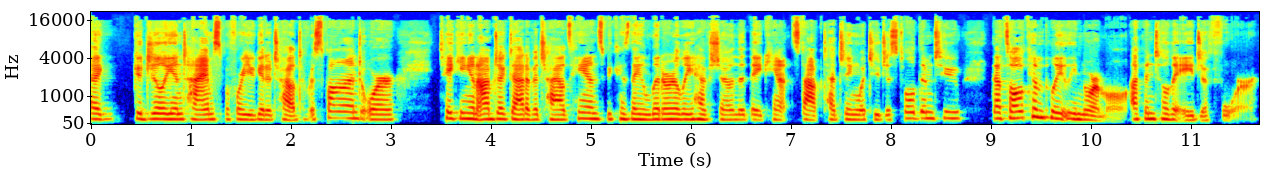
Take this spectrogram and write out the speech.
a gajillion times before you get a child to respond or taking an object out of a child's hands because they literally have shown that they can't stop touching what you just told them to, that's all completely normal up until the age of four.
